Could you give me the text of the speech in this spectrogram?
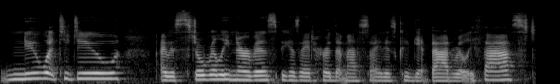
knew what to do. I was still really nervous because I had heard that mastitis could get bad really fast.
